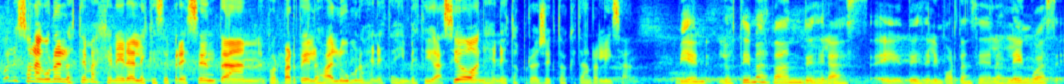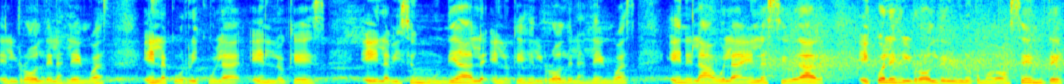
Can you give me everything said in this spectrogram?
¿Cuáles son algunos de los temas generales que se presentan por parte de los alumnos en estas investigaciones, en estos proyectos que están realizando? Bien, los temas van desde, eh, desde la importancia de las lenguas, el rol de las lenguas en la currícula, en lo que es eh, la visión mundial, en lo que es el rol de las lenguas en el aula, en la ciudad, eh, cuál es el rol de uno como docente,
